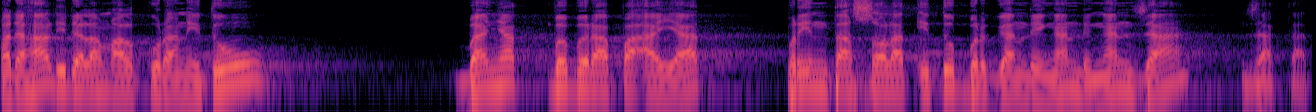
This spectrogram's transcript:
Padahal di dalam Al-Quran itu banyak beberapa ayat perintah sholat itu bergandengan dengan za, zakat.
